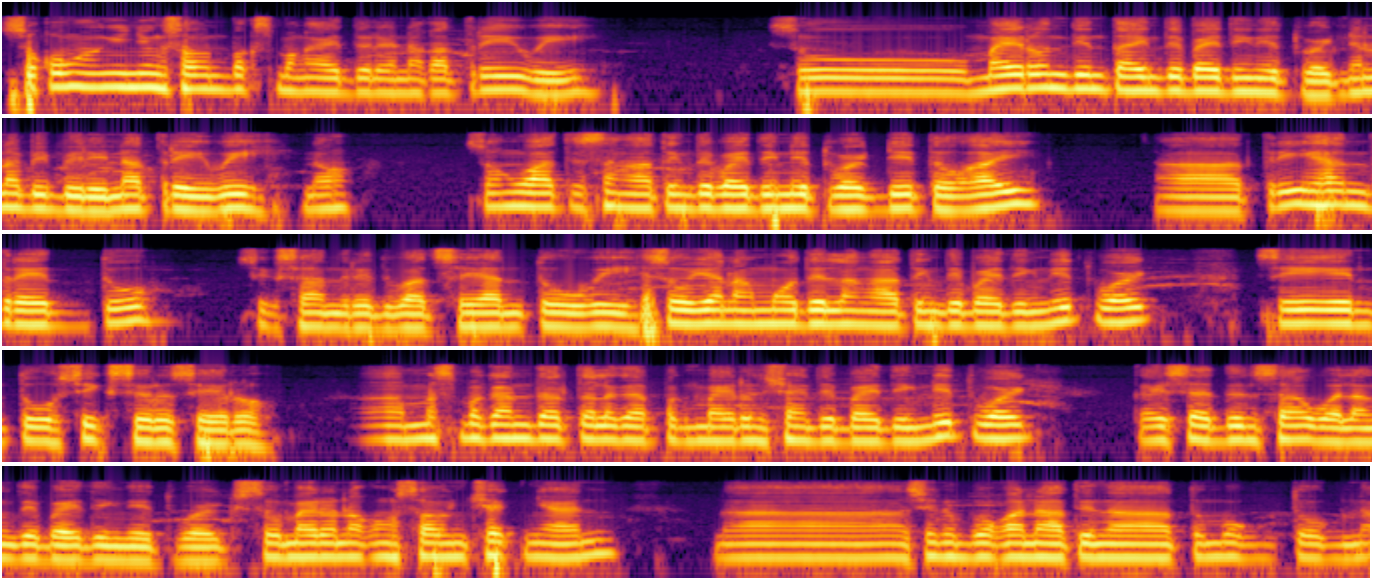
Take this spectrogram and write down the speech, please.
So kung ang inyong soundbox mga idol ay naka 3-way, so mayroon din tayong dividing network na nabibili na 3-way, no? So ang wattage ng ating dividing network dito ay ah, 300 to 600 watts. Ayan, 2-way. So yan ang model ng ating dividing network, CN2600. Ah, mas maganda talaga pag mayroon siyang dividing network kaysa dun sa walang dividing network. So mayroon akong sound check niyan na sinubukan natin na tumugtog na,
